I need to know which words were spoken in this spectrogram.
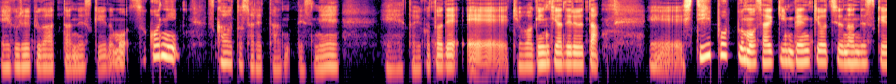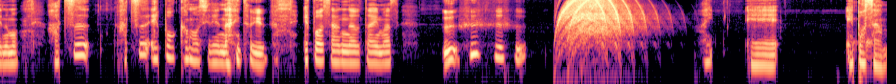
えー、グループがあったんですけれどもそこにスカウトされたんですね。えー、ということで、えー、今日は元気が出る歌、えー、シティ・ポップも最近勉強中なんですけれども初初エポかもしれないというエポさんが歌います「うふふふ」はい。えー、エポさん。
